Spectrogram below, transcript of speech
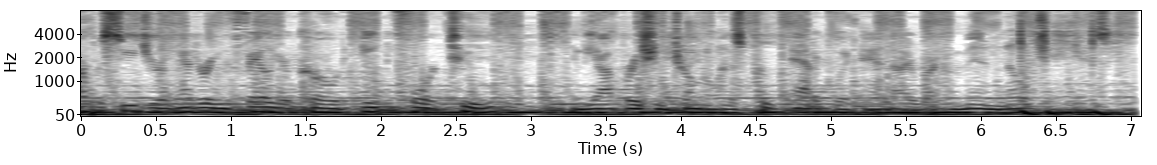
Our procedure of entering the failure code 842 in the operation terminal has proved adequate, and I recommend no changes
